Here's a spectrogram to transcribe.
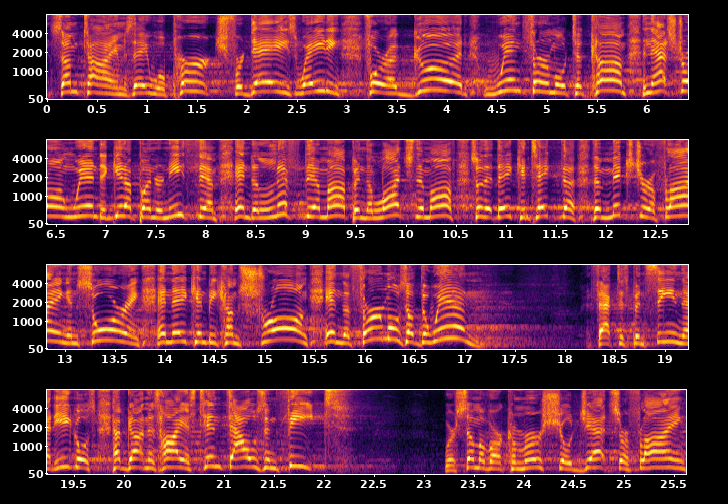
And sometimes they will perch for days waiting for a good wind thermal to come and that strong wind to get up underneath them and to lift them up and to launch them off so that they can take the, the mixture of flying and soaring and they can become strong in the thermals of the wind. In fact, it's been seen that eagles have gotten as high as 10,000 feet, where some of our commercial jets are flying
